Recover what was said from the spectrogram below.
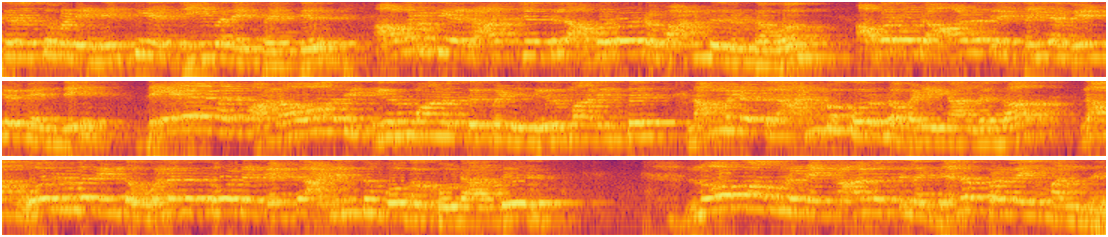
கிறிஸ்துவுடைய நித்திய ஜீவனை பெற்று அவருடைய ராஜ்யத்தில் அவரோடு வாழ்ந்து இருக்கவும் அவரோடு ஆளுகை செய்ய வேண்டும் என்று தேவன் அனாதி தீர்மானத்தின்படி தீர்மானித்து நம்மிடத்தில் அன்பு கூர்ந்தபடினால்தான் நாம் ஒருவர் இந்த உலகத்தோடு கெட்டு அழிந்து போக கூடாது நோவாவுடைய காலத்துல ஜலப்பிரளயம் வந்து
